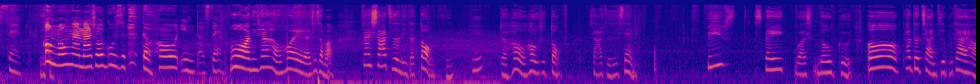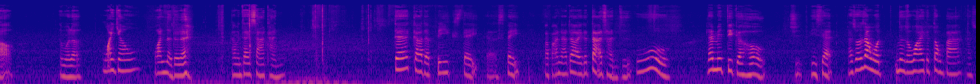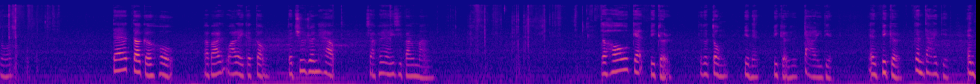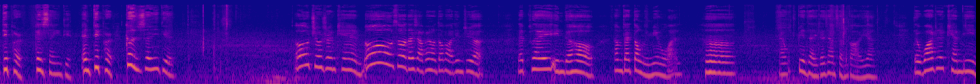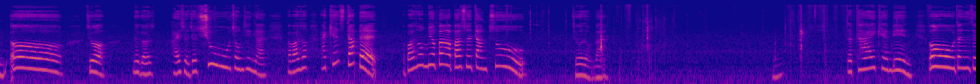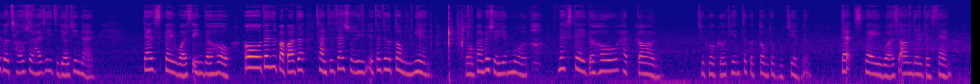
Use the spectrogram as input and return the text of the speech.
sand。恐龙妈妈说故事，The hole in the sand。哇，你现在很会耶！是什么？在沙子里的洞。嗯嗯，，the hole hole 是洞，沙子是 sand。Beef's spade was no good。哦，他的铲子不太好。怎么了？弯腰，弯了，对不对？他们在沙滩。Dad got a big spade，呃，spade。爸爸拿到一个大铲子。哦，Let me dig a hole。是，he said。他说让我那个挖一个洞吧。他说。Dad dug a hole。爸爸挖了一个洞。The children helped。小朋友一起帮忙。The hole get bigger。这个洞变得 bigger 是大了一点。And bigger 更大一点。And deeper 更深一点。And deeper 更深一点。All children came. 哦，所有的小朋友都跑进去了。They play in the hole. 他们在洞里面玩，呵呵，还变成一个像城堡一样。The water came in. 哦，结果那个海水就咻冲进来。爸爸说：“I can't stop it。”爸爸说：“没有办法把水挡住。”结果怎么办？嗯，The tide came in。哦，但是这个潮水还是一直流进来。Dad's spade was in the hole。哦，但是爸爸的铲子在水里，也在这个洞里面，怎么办？被水淹没了。Next day, the hole had gone。结果隔天这个洞就不见了。Dad's spade was under the sand。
